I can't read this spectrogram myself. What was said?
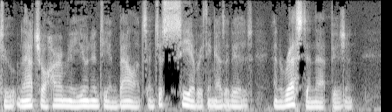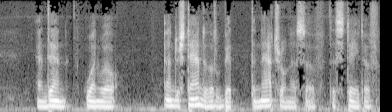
to natural harmony, unity, and balance, and just see everything as it is and rest in that vision. And then one will understand a little bit the naturalness of the state of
